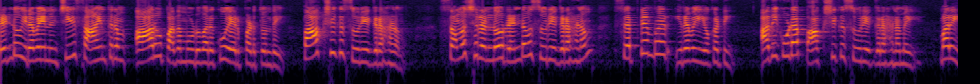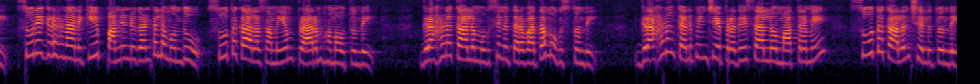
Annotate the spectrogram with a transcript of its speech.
రెండు ఇరవై నుంచి సాయంత్రం ఆరు పదమూడు వరకు ఏర్పడుతుంది. పాక్షిక సూర్యగ్రహణం. సంవత్సరంలో రెండవ సూర్యగ్రహణం సెప్టెంబర్ ఇరవై ఒకటి. అది కూడా పాక్షిక సూర్యగ్రహణమే. మరి సూర్యగ్రహణానికి పన్నెండు గంటల ముందు సూతకాల సమయం ప్రారంభమవుతుంది. గ్రహణ కాలం ముగిసిన తర్వాత ముగుస్తుంది. గ్రహణం కనిపించే ప్రదేశాల్లో మాత్రమే సూతకాలం చెల్లుతుంది.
